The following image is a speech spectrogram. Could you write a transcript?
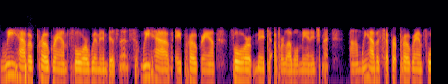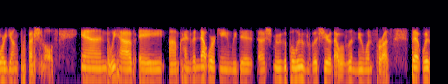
we have a program for women in business. We have a program for mid to upper level management. Um, we have a separate program for young professionals and we have a um, kind of a networking. We did a Schmoozapalooza this year. That was a new one for us. That was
